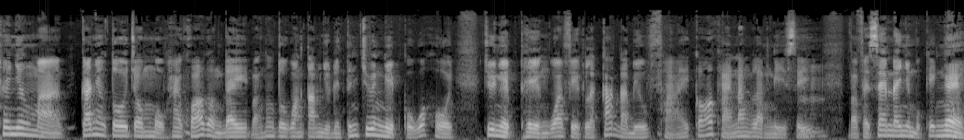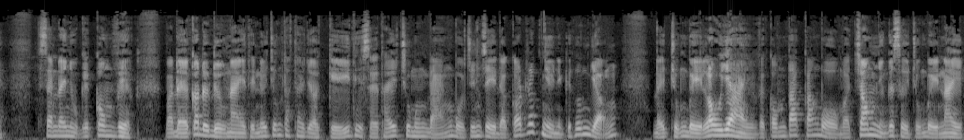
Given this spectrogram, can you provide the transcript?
Thế nhưng mà cá nhân tôi trong một hai khóa gần đây, bản thân tôi quan tâm nhiều đến tính chuyên nghiệp của quốc hội, chuyên nghiệp thiện qua việc là các đại biểu phải có khả năng làm nghị sĩ và phải xem đây như một cái nghề, xem đây như một cái công việc. Và để có được điều này thì nếu chúng ta theo dõi kỹ thì sẽ thấy Trung ương Đảng, Bộ Chính trị đã có rất nhiều những cái hướng dẫn để chuẩn bị lâu dài về công tác cán bộ. Và trong những cái sự chuẩn bị này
